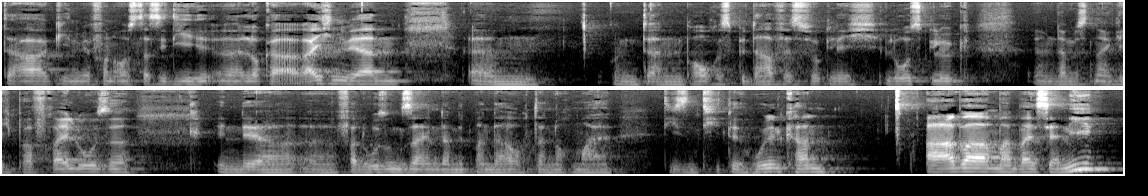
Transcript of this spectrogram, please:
Da gehen wir von aus, dass sie die äh, locker erreichen werden. Ähm, und dann braucht es, bedarf es wirklich Losglück. Ähm, da müssten eigentlich ein paar Freilose in der äh, Verlosung sein, damit man da auch dann nochmal diesen Titel holen kann. Aber man weiß ja nie.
